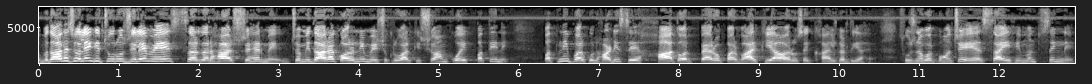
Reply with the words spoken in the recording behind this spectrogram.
तो बताते चलें कि चूरू ज़िले में सरदरहाट शहर में जमींदारा कॉलोनी में शुक्रवार की शाम को एक पति ने पत्नी पर कुल्हाड़ी से हाथ और पैरों पर वार किया और उसे घायल कर दिया है। सूचना पर पहुँचे एएसआई हेमंत सिंह ने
